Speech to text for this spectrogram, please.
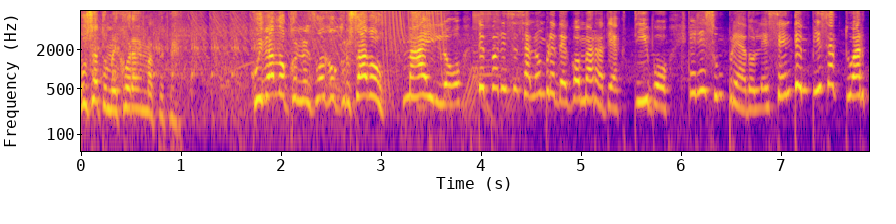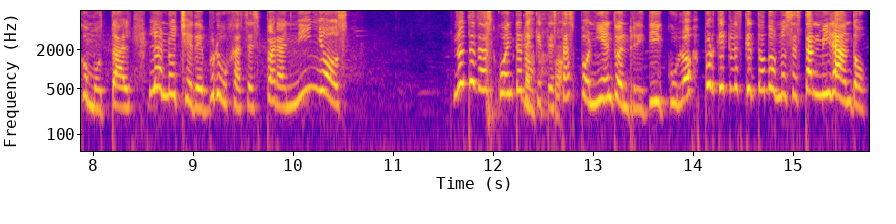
Usa tu mejor arma, Pepper. ¡Cuidado con el fuego cruzado! Milo, te pareces al hombre de goma radiactivo. Eres un preadolescente, empieza a actuar como tal. La noche de brujas es para niños. ¿No te das cuenta de que te estás poniendo en ridículo? ¿Por qué crees que todos nos están mirando?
